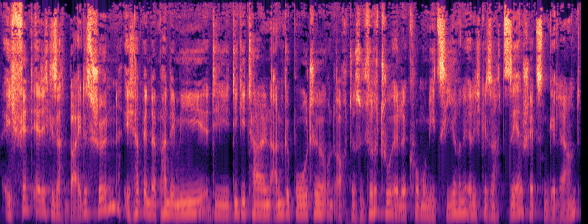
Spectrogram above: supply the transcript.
ich finde ehrlich gesagt beides schön. Ich habe in der Pandemie die digitalen Angebote und auch das virtuelle Kommunizieren ehrlich gesagt sehr schätzen gelernt.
